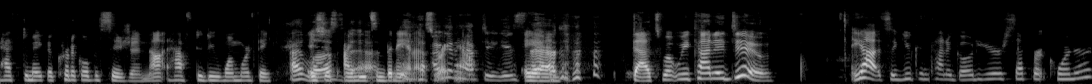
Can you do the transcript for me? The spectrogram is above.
have to make a critical decision not have to do one more thing. I love it's just that. i need some bananas yeah, right i'm gonna now. have to use that. and that's what we kind of do. Yeah so you can kind of go to your separate corner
